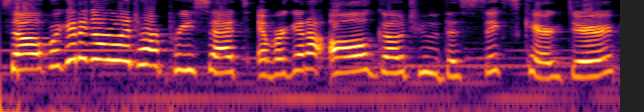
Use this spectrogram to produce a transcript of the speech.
So we're gonna go into our presets and we're gonna all go to the sixth character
